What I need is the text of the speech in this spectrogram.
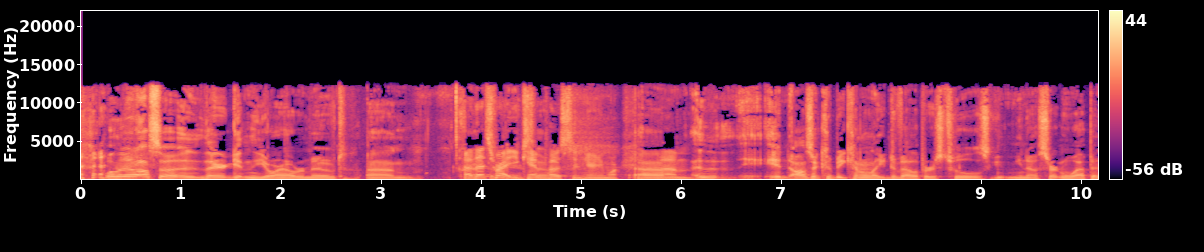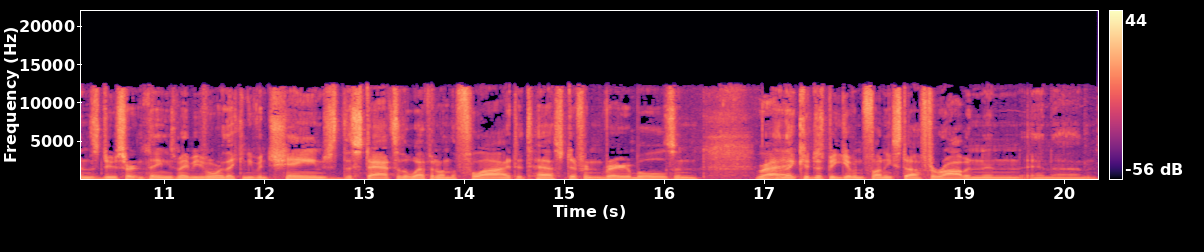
well, then also they're getting the URL removed. Um, oh, that's right. in You can't so- post in here anymore. Um, it also could be kind of like developers' tools. You, you know, certain weapons do certain things. Maybe even where they can even change the stats of the weapon on the fly to test different variables, and Right. and they could just be giving funny stuff to Robin and and um,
